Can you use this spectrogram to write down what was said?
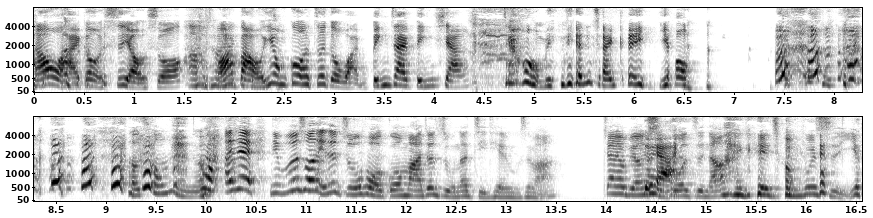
然后我还跟我室友说，我要把我用过这个碗冰在冰箱，这样我明天才可以用。好聪明哦！而且你不是说你是煮火锅吗？就煮那几天不是吗？这样又不用洗锅子，啊、然后还可以重复使用。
